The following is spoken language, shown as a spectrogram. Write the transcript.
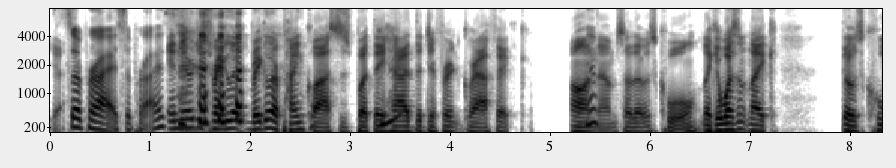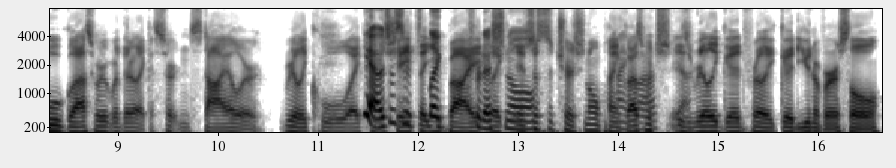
Yeah. Surprise, surprise. And they were just regular regular pint glasses, but they Mhm. had the different graphic on Yep. them, so that was cool. Like it wasn't like those cool glassware where they're like a certain style or really cool like Yeah, it's just a that like you buy. Like, traditional it's just a traditional pint, pint glass, glass, which is really good for like good universal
